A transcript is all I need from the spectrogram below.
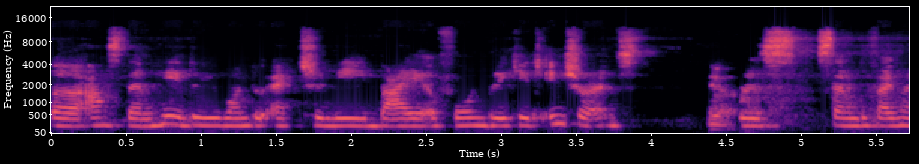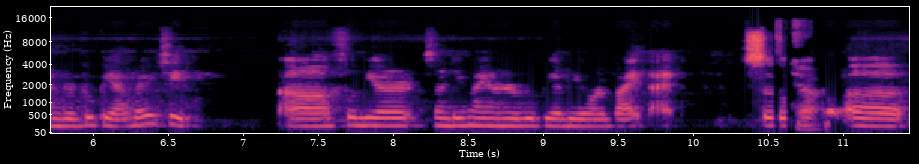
uh, ask them, hey, do you want to actually buy a phone breakage insurance? Yeah. It was 7,500 rupiah, very cheap. Uh, full year, 7,500 rupiah, do you want to buy that? So Yeah. uh,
